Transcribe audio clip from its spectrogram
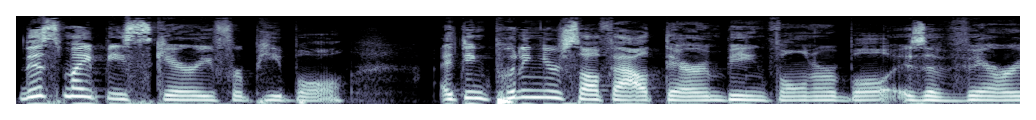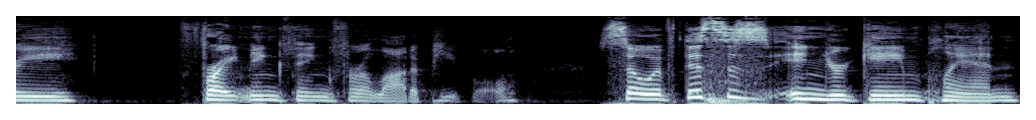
this might be scary for people. I think putting yourself out there and being vulnerable is a very frightening thing for a lot of people. So if this is in your game plan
